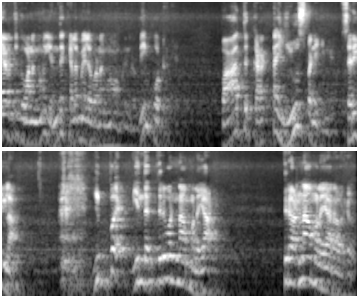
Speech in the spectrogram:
நேரத்துக்கு வணங்கணும் எந்த கிழமையில வணங்கணும் அப்படின்றதையும் போட்டிருக்கேன். பார்த்து கரெக்டாக யூஸ் பண்ணிக்கோங்க. சரிங்களா? இப்போ இந்த திருவண்ணாமலையார் திரு அண்ணாமலையார் அவர்கள்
